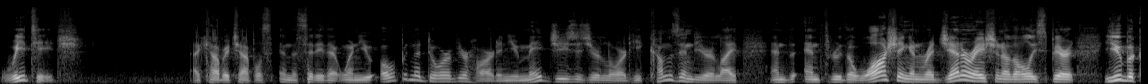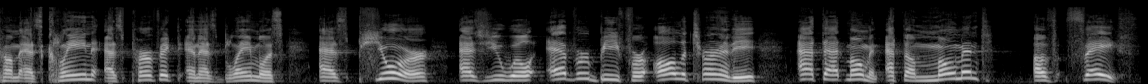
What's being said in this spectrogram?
We teach at Calvary Chapel in the city that when you open the door of your heart and you make Jesus your Lord, He comes into your life, and, and through the washing and regeneration of the Holy Spirit, you become as clean, as perfect, and as blameless as pure as you will ever be for all eternity at that moment, at the moment of faith,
